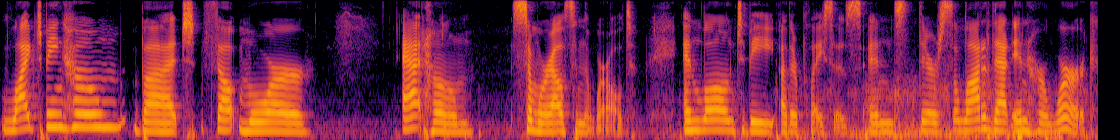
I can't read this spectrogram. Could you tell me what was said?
liked being home, but felt more at home somewhere else in the world and longed to be other places. And there's a lot of that in her work,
